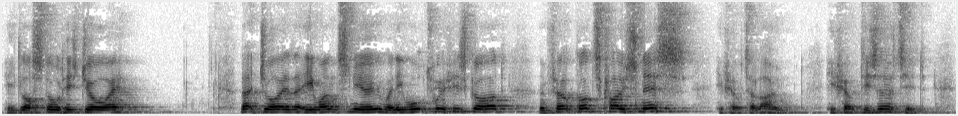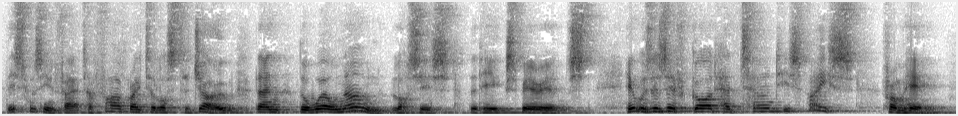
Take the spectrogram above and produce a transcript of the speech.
He'd lost all his joy. That joy that he once knew when he walked with his God and felt God's closeness he felt alone. He felt deserted. This was, in fact, a far greater loss to Job than the well known losses that he experienced. It was as if God had turned his face from him.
